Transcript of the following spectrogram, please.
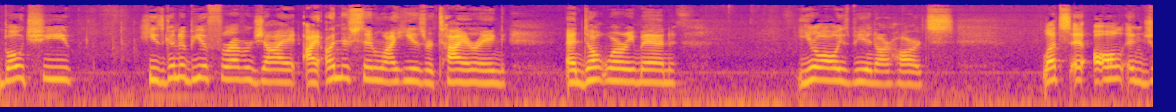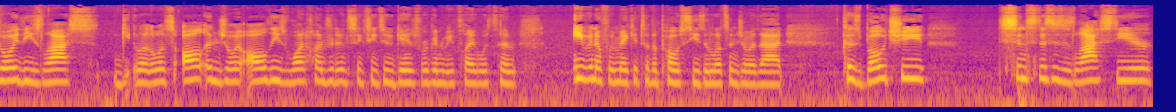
Bochy, he's gonna be a forever giant. I understand why he is retiring, and don't worry, man. You'll always be in our hearts. Let's eh, all enjoy these last. Let's all enjoy all these 162 games we're gonna be playing with him. Even if we make it to the postseason, let's enjoy that. Because Bochy, since this is his last year,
